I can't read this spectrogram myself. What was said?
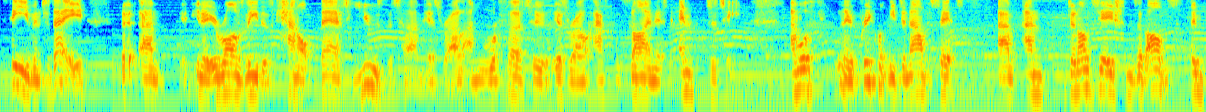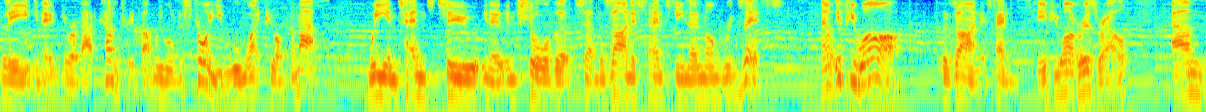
see even today that um, you know Iran's leaders cannot bear to use the term Israel and will refer to Israel as the Zionist entity, and will you know frequently denounce it. Um, and denunciations that aren't simply, you know, you're a bad country, but we will destroy you, we'll wipe you off the map. We intend to, you know, ensure that uh, the Zionist entity no longer exists. Now, if you are the Zionist entity, if you are Israel, um,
